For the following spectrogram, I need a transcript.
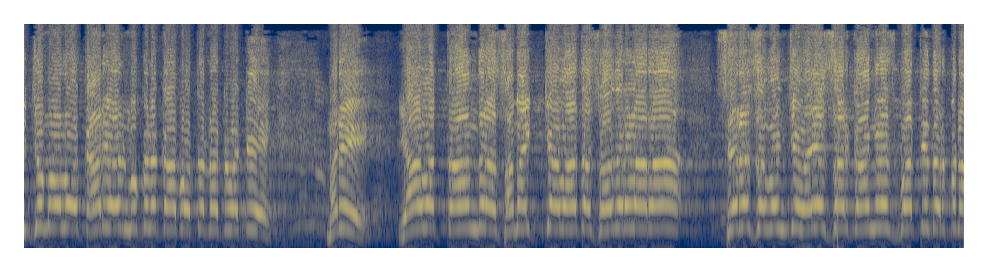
ఉద్యమంలో కార్యోన్ముఖులు కాబోతున్నటువంటి మరి యావత్ ఆంధ్ర సమైక్యవాద సోదరులారా శిరస వంచి వైఎస్ఆర్ కాంగ్రెస్ పార్టీ తరఫున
